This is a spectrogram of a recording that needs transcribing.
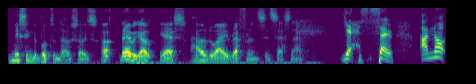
missing the button though so it's oh there we go. Yes how do i reference it says now. Yes so i'm not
